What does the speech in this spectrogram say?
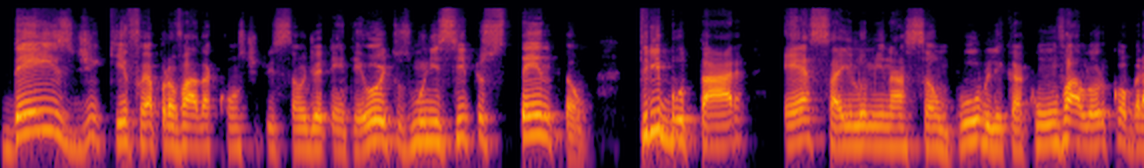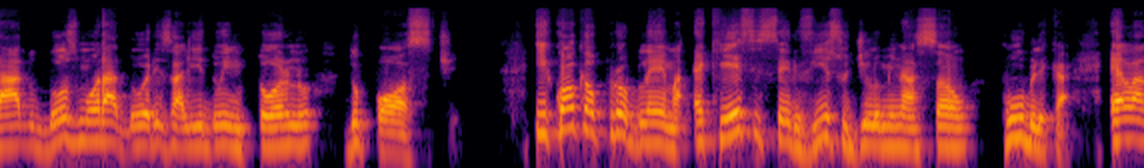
desde que foi aprovada a Constituição de 88, os municípios tentam tributar essa iluminação pública com um valor cobrado dos moradores ali do entorno do poste. E qual que é o problema? É que esse serviço de iluminação pública, ela,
